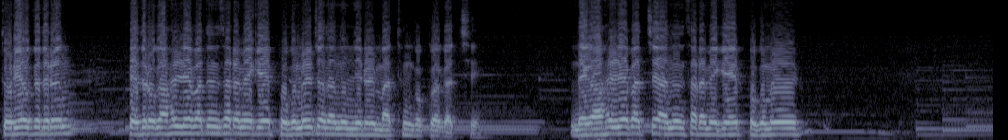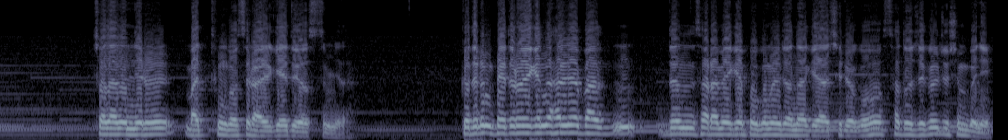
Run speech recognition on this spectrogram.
도리어 그들은 베드로가 할례받은 사람에게 복음을 전하는 일을 맡은 것과 같이 내가 할례받지 않은 사람에게 복음을 전하는 일을 맡은 것을 알게 되었습니다. 그들은 베드로에게는 할례받은 사람에게 복음을 전하게 하시려고 사도직을 주신 분이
